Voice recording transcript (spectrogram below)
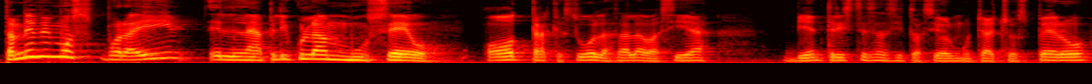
También vimos por ahí en la película Museo, otra que estuvo la sala vacía. Bien triste esa situación, muchachos, pero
